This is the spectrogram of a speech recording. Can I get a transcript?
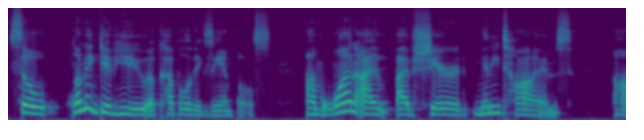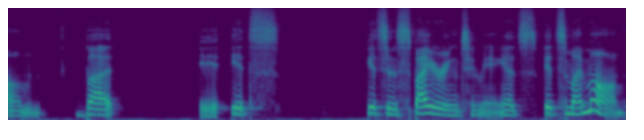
So, let me give you a couple of examples. Um, one I, I've shared many times, um, but it, it's it's inspiring to me. It's it's my mom.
